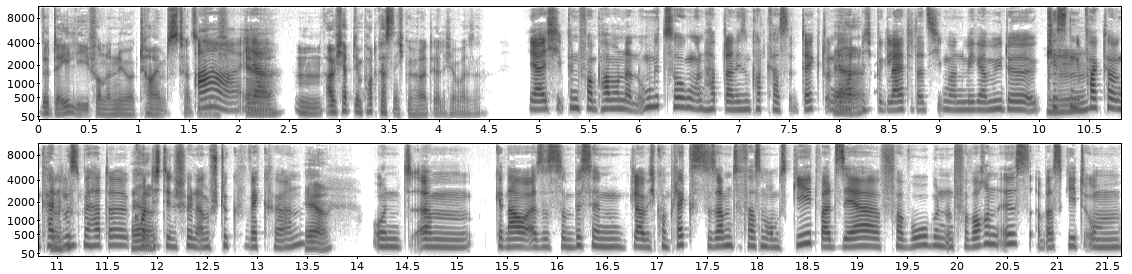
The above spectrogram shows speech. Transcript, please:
The Daily von der New York Times tatsächlich. Ah, ja. Mhm. Aber ich habe den Podcast nicht gehört, ehrlicherweise. Ja, ich bin vor ein paar Monaten umgezogen und habe dann diesen Podcast entdeckt und Ja. der hat mich begleitet, als ich irgendwann mega müde Kisten Mhm. gepackt habe und keine Mhm. Lust mehr hatte, Ja. konnte ich den schön am Stück weghören. Ja. Und ähm, genau, also es ist so ein bisschen, glaube ich, komplex zusammenzufassen, worum es geht, weil es sehr verwoben und verworren ist. Aber es geht um,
